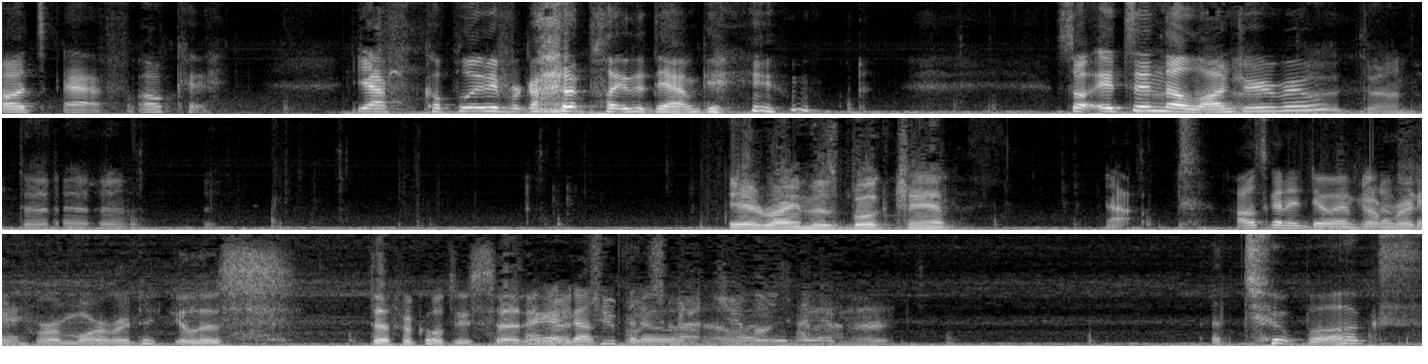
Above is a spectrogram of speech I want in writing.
Oh, it's F. Okay. Yeah, I completely forgot to play the damn game. so it's in the laundry room? Yeah, writing this book, champ. No, I was gonna do I it, but I'm okay. ready for a more ridiculous difficulty setting. I gotta go two books through. couldn't help. It wouldn't hurt. Uh, Two books.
